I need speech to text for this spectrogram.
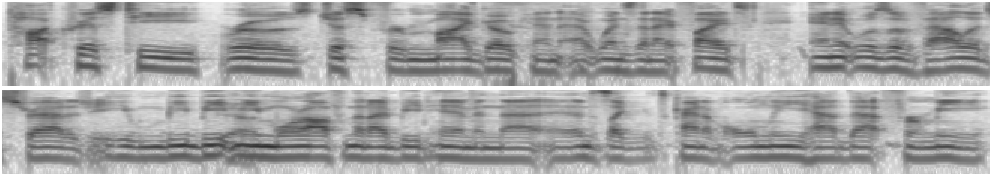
taught Chris T Rose just for my Gouken at Wednesday Night Fights, and it was a valid strategy. He, he beat yeah. me more often than I beat him, in that and it's like it's kind of only had that for me.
